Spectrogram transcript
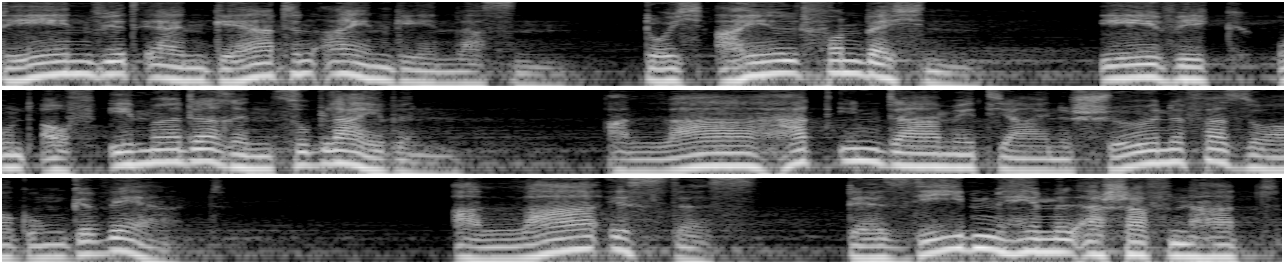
den wird er in Gärten eingehen lassen, durcheilt von Bächen, ewig und auf immer darin zu bleiben. Allah hat ihm damit ja eine schöne Versorgung gewährt. Allah ist es, der sieben Himmel erschaffen hat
